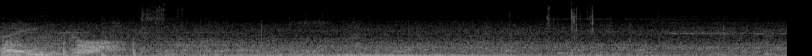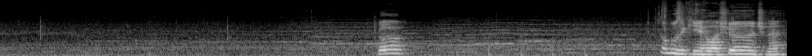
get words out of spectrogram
Lindo. A musiquinha relaxante, né?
